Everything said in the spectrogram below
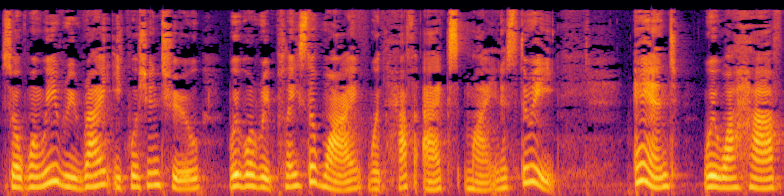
So when we rewrite equation 2, we will replace the y with half x minus 3. And we will have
